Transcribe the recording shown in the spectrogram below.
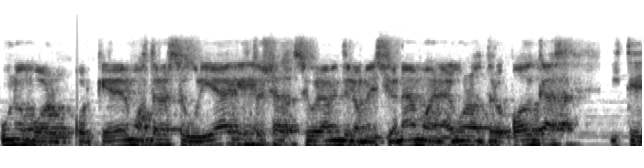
uno por, querer mostrar seguridad, que esto ya seguramente lo mencionamos en algún otro podcast, ¿viste?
